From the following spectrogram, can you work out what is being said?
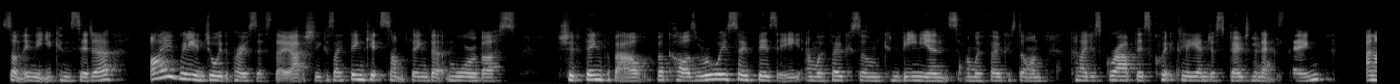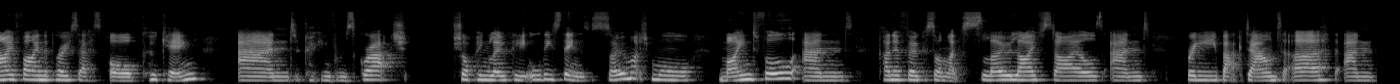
something that you consider. I really enjoy the process though, actually, because I think it's something that more of us should think about because we're always so busy and we're focused on convenience and we're focused on can I just grab this quickly and just go to the next thing? And I find the process of cooking and cooking from scratch shopping locally all these things so much more mindful and kind of focused on like slow lifestyles and bringing you back down to earth and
